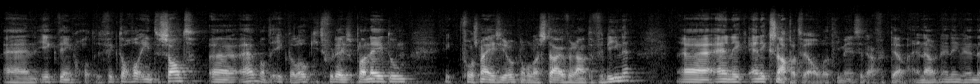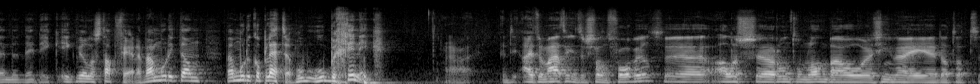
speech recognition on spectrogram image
en ik denk, god, dat vind ik toch wel interessant. eh, hè, want ik wil ook iets voor deze planeet doen. Ik, volgens mij is hier ook nog wel een stuiver aan te verdienen. Eh, en, ik, en ik snap het wel, wat die mensen daar vertellen. En, nou, en, ik- ik, wil een stap verder. Waar moet ik dan waar moet ik op letten? Hoe, hoe begin ik? Ja, het uitermate interessant voorbeeld. Eh, alles eh, rondom landbouw zien wij dat dat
